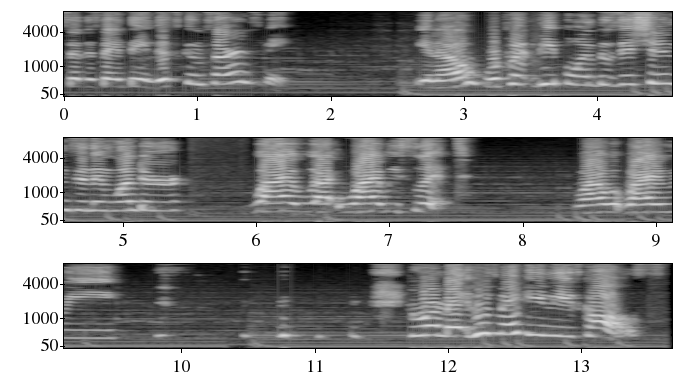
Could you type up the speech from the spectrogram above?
said the same thing. This concerns me. You know, we're putting people in positions and then wonder why why, why we slipped. Why why we who are ma- who's making these calls?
